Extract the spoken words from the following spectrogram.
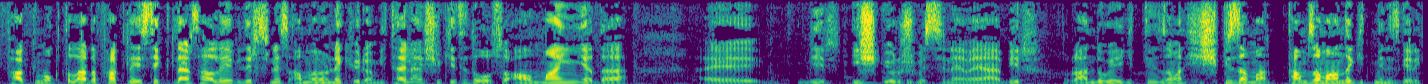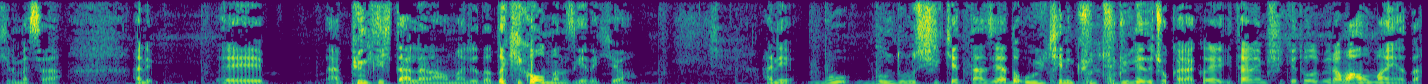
farklı noktalarda farklı esneklikler sağlayabilirsiniz ama örnek veriyorum İtalyan şirketi de olsa Almanya'da e, bir iş görüşmesine veya bir randevuya gittiğiniz zaman hiçbir zaman tam zamanda gitmeniz gerekir mesela. Hani e, yani pünktlich derler Almanca'da dakik olmanız gerekiyor. Hani bu bulunduğunuz şirketten ziyade ülkenin kültürüyle de çok alakalı. Yani İtalyan bir şirket olabilir ama Almanya'da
